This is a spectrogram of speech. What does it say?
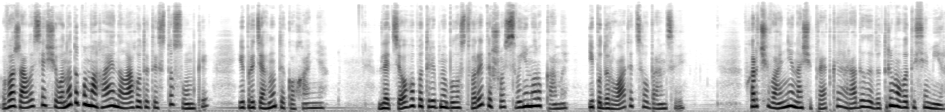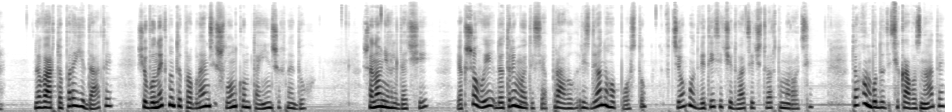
Вважалося, що воно допомагає налагодити стосунки і притягнути кохання. Для цього потрібно було створити щось своїми руками і подарувати це обранцеві. В харчуванні наші предки радили дотримуватися міри. Не варто переїдати, щоб уникнути проблем зі шлунком та інших недуг. Шановні глядачі, якщо ви дотримуєтеся правил Різдвяного посту в цьому 2024 році, то вам буде цікаво знати,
